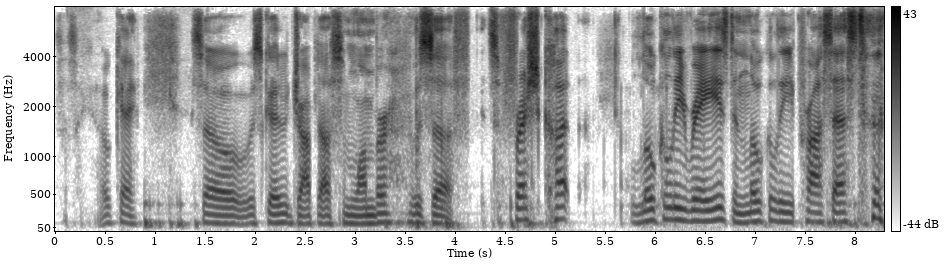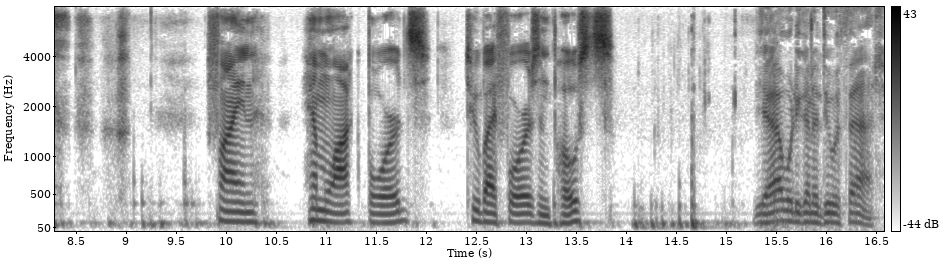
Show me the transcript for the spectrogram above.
So I was like, "Okay." So it was good. We dropped off some lumber. It was a it's a fresh cut, locally raised and locally processed, fine hemlock boards, two by fours and posts. Yeah, what are you going to do with that?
